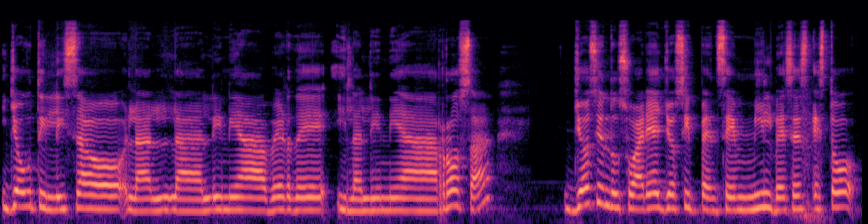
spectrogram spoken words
Yo utilizo la, la línea verde y la línea rosa yo siendo usuaria, yo sí pensé mil veces, esto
